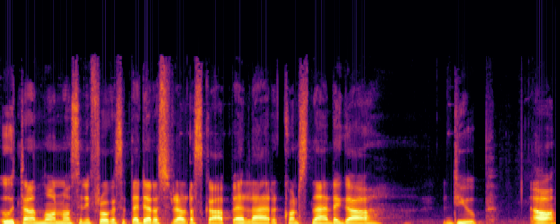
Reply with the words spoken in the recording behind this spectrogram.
utan att någon någonsin ifrågasätter deras föräldraskap eller konstnärliga djup. Ja.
